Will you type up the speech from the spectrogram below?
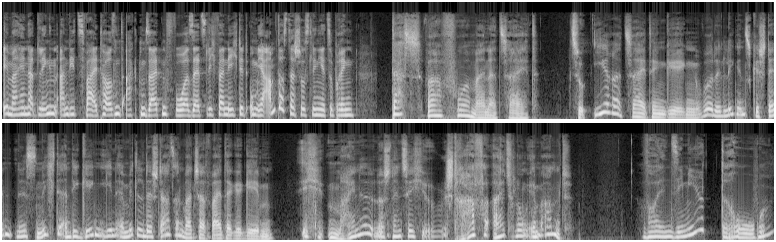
Immerhin hat Lingen an die 2000 Aktenseiten vorsätzlich vernichtet, um ihr Amt aus der Schusslinie zu bringen. Das war vor meiner Zeit. Zu ihrer Zeit hingegen wurde Lingens Geständnis nicht an die gegen ihn ermittelnde Staatsanwaltschaft weitergegeben. Ich meine, das nennt sich Strafvereitelung im Amt. Wollen Sie mir drohen?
